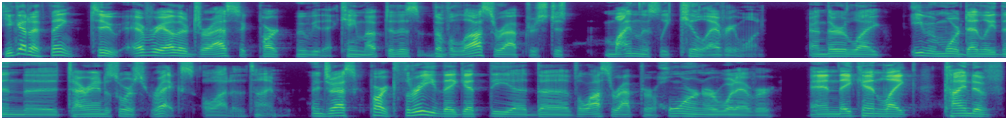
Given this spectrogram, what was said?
You got to think too. Every other Jurassic Park movie that came up to this, the Velociraptors just mindlessly kill everyone, and they're like even more deadly than the Tyrannosaurus Rex a lot of the time. In Jurassic Park three, they get the uh, the Velociraptor horn or whatever, and they can like kind of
